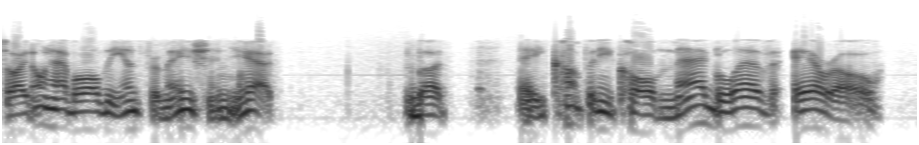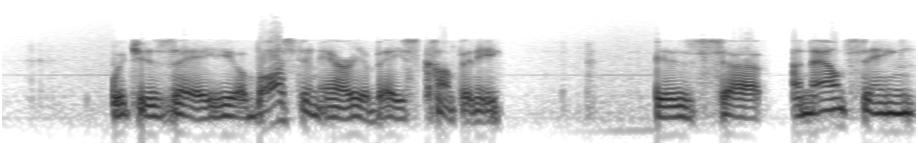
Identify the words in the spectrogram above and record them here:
So I don't have all the information yet, but a company called Maglev Aero, which is a Boston area based company, is uh, announcing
